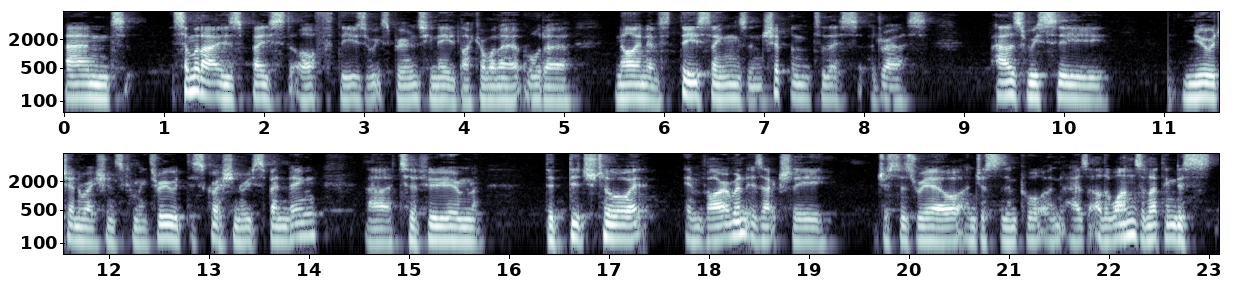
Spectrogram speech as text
and some of that is based off the user experience you need. Like I want to order nine of these things and ship them to this address. As we see newer generations coming through with discretionary spending, uh, to whom the digital environment is actually just as real and just as important as other ones. And I think this,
